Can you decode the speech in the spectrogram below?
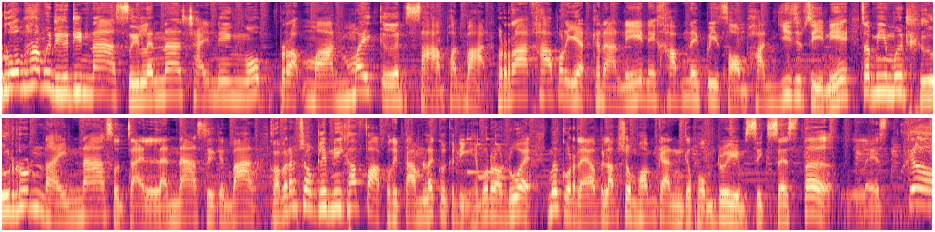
รวม 5 มือถือที่น่าซื้อและน่าใช้ในงบประมาณไม่เกิน 3,000 บาท ราคาประหยัดขนาดนี้นะครับในปี 2024 นี้ จะมีมือถือรุ่นไหนน่าสนใจและน่าซื้อกันบ้างก่อนไปรับชมคลิปนี้ครับฝากกดติดตามและกดกระดิ่งให้พวกเราด้วย เมื่อกดแล้วไปรับชมพร้อมกันกับผม Dream Six Sister Let's go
